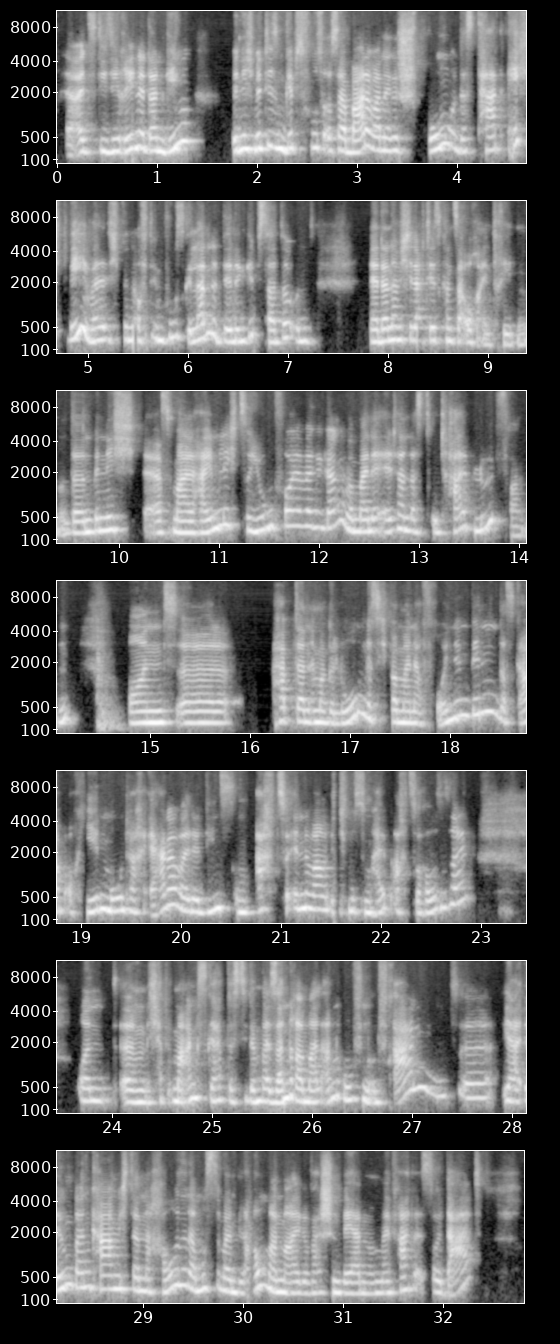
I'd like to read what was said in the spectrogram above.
als die Sirene dann ging, bin ich mit diesem Gipsfuß aus der Badewanne gesprungen und das tat echt weh, weil ich bin auf dem Fuß gelandet, der den Gips hatte und ja, dann habe ich gedacht, jetzt kannst du auch eintreten. Und dann bin ich erstmal heimlich zur Jugendfeuerwehr gegangen, weil meine Eltern das total blöd fanden. Und äh, habe dann immer gelogen, dass ich bei meiner Freundin bin. Das gab auch jeden Montag Ärger, weil der Dienst um acht zu Ende war und ich musste um halb acht zu Hause sein. Und ähm, ich habe immer Angst gehabt, dass die dann bei Sandra mal anrufen und fragen. Und äh, ja, irgendwann kam ich dann nach Hause, da musste mein Blaumann mal gewaschen werden. Und mein Vater ist Soldat.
